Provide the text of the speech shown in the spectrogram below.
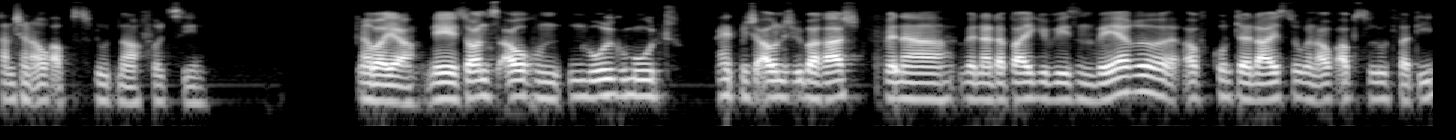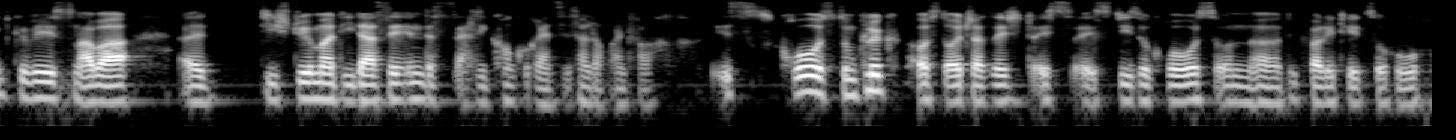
kann ich dann auch absolut nachvollziehen. Aber ja, nee, sonst auch ein, ein Wohlgemut. Hätte mich auch nicht überrascht, wenn er, wenn er dabei gewesen wäre. Aufgrund der Leistungen auch absolut verdient gewesen. Aber äh, die Stürmer, die da sind, das, also die Konkurrenz ist halt auch einfach, ist groß. Zum Glück aus deutscher Sicht ist, ist die so groß und äh, die Qualität so hoch.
